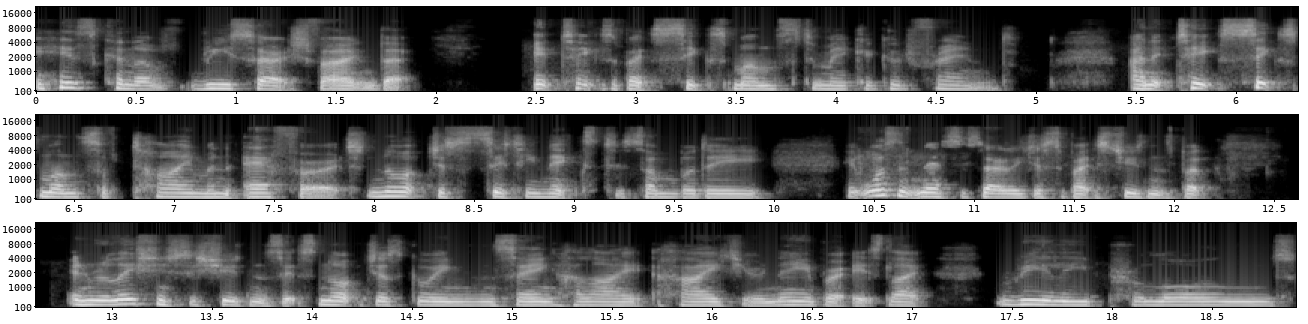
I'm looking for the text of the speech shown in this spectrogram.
his kind of research found that it takes about six months to make a good friend. And it takes six months of time and effort, not just sitting next to somebody. It wasn't necessarily just about students, but in relation to students, it's not just going and saying hi, hi to your neighbor. It's like really prolonged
